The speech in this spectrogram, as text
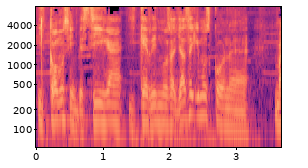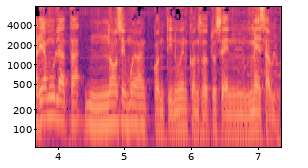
y cómo se investiga y qué ritmos hay. Ya seguimos con eh, María Mulata, no se muevan, continúen con nosotros en Mesa Blue.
